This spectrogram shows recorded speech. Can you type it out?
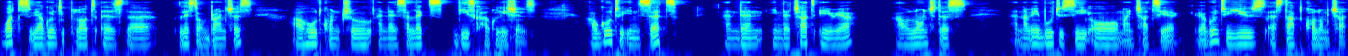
what we are going to plot is the list of branches. I'll hold control and then select these calculations. I'll go to insert and then in the chart area I'll launch this and I'm able to see all my charts here. We are going to use a stacked column chart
